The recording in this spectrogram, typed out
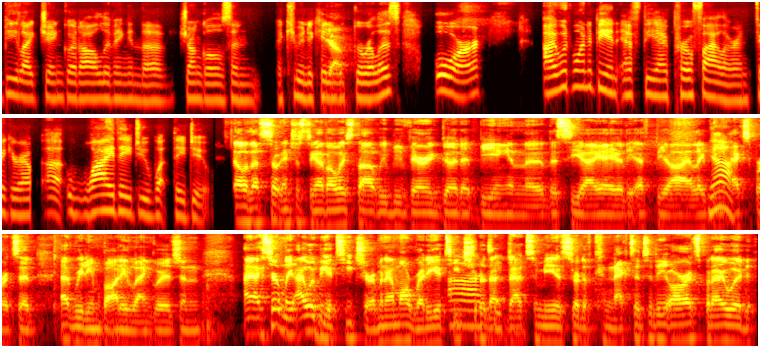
be like Jane Goodall, living in the jungles and, communicating yeah. with gorillas, or I would want to be an FBI profiler and figure out uh, why they do what they do. Oh, that's so interesting. I've always thought we'd be very good at being in the, the CIA or the FBI, like yeah. being experts at, at reading body language. And I, I, certainly, I would be a teacher. I mean, I'm already a teacher. Uh, that, teacher. that to me is sort of connected to the arts, but I would,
